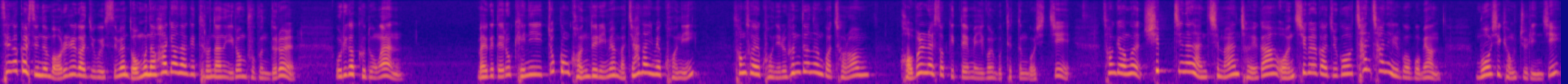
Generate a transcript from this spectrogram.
생각할 수 있는 머리를 가지고 있으면 너무나 확연하게 드러나는 이런 부분들을 우리가 그동안 말 그대로 괜히 조금 건드리면 마치 하나님의 권위, 성서의 권위를 흔드는 것처럼 겁을 냈었기 때문에 이걸 못했던 것이지 성경은 쉽지는 않지만 저희가 원칙을 가지고 찬찬히 읽어보면 무엇이 경줄인지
